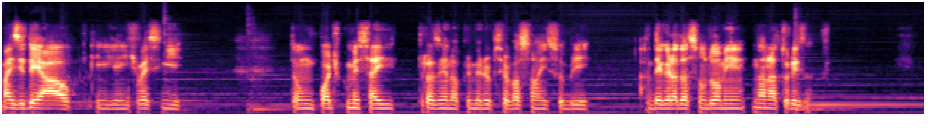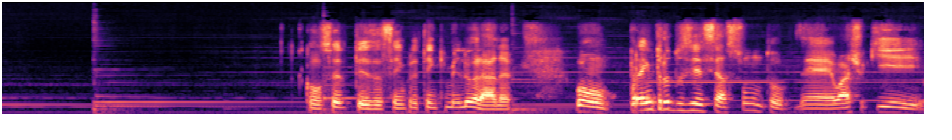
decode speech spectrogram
mais ideal que a gente vai seguir. Então, pode começar aí trazendo a primeira observação aí sobre a degradação do homem na natureza. Com certeza, sempre tem que melhorar, né? Bom, para introduzir esse assunto, é, eu acho que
